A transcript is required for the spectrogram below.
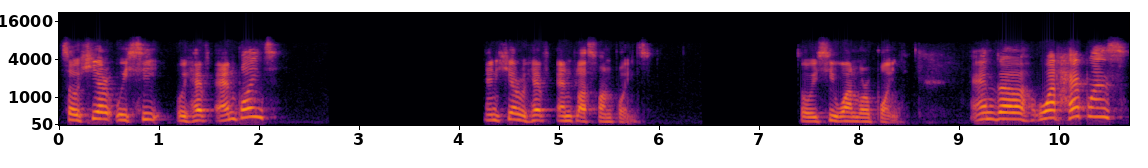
So here we see we have n points, and here we have n plus one points. So we see one more point. And uh, what happens,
